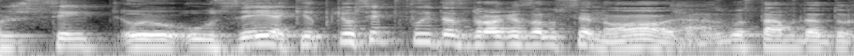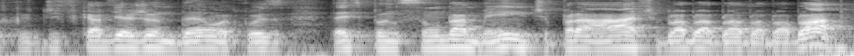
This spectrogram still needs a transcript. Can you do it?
Eu, sen- eu usei aquilo, porque eu sempre fui das drogas alucinógenas, eu gostava da- de ficar viajandão, a coisa da expansão da mente pra arte, blá blá blá blá blá blá.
